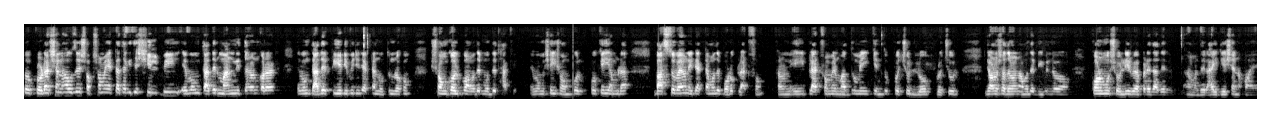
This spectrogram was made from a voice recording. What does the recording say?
তো প্রোডাকশন হাউসে সবসময় একটা থাকে যে শিল্পী এবং তাদের মান নির্ধারণ করার এবং তাদের ক্রিয়েটিভিটির একটা নতুন রকম সংকল্প আমাদের মধ্যে থাকে। এবং সেই সম্পর্ককেই আমরা বাস্তবায়ন, এটা একটা আমাদের বড় প্ল্যাটফর্ম কারণ এই প্ল্যাটফর্মের মাধ্যমেই কিন্তু প্রচুর লোক, প্রচুর জনসাধারণ আমাদের বিভিন্ন কর্মশৈলীর ব্যাপারে তাদের আমাদের আইডিয়েশন হয়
